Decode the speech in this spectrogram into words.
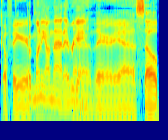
go figure. Put money on that every game. Uh, there, yeah. So,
